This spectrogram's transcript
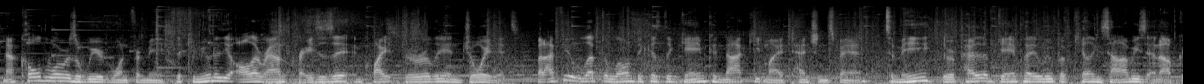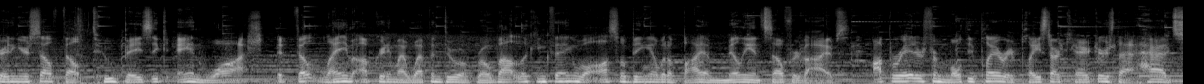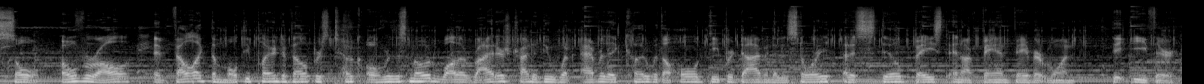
Now Cold War was a weird one for me. The community all around praises it and quite thoroughly enjoyed it, but I feel left alone because the game could not keep my attention span. To me, the repetitive gameplay loop of killing zombies and upgrading yourself felt too basic and washed. It felt lame upgrading my weapon through a robot looking thing while also being able to buy a million self revives. Operators from multiplayer replaced our characters that had soul. Overall, it felt like the multiplayer developers took over this mode while the writers tried to do whatever they could with a whole deeper dive into the story that is still based in our fan favorite one, the Aether.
